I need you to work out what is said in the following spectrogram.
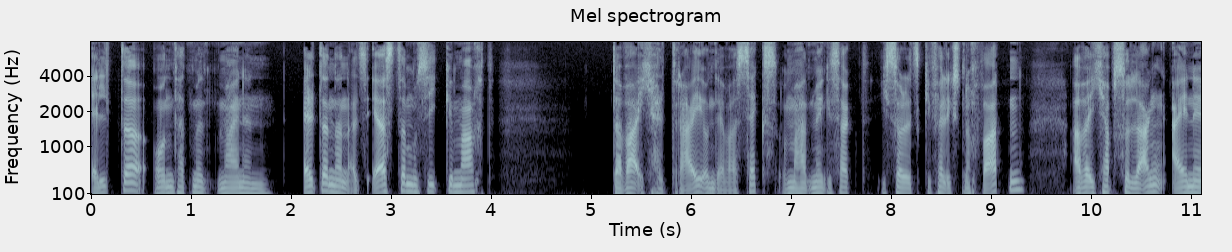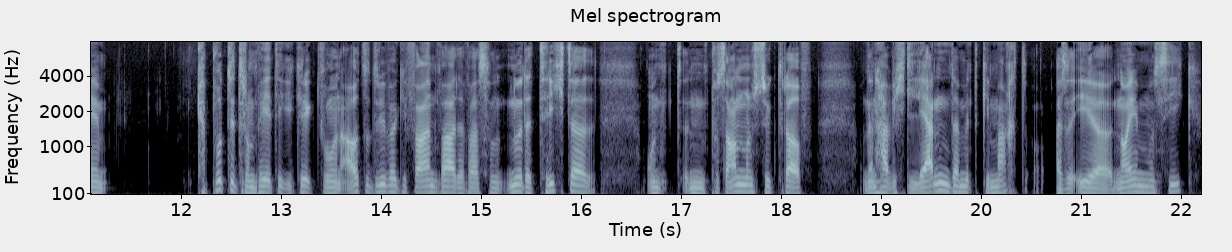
älter und hat mit meinen Eltern dann als erster Musik gemacht. Da war ich halt drei und er war sechs und man hat mir gesagt, ich soll jetzt gefälligst noch warten. Aber ich habe so lange eine kaputte Trompete gekriegt, wo ein Auto drüber gefahren war. Da war so nur der Trichter und ein Posaunenmundstück drauf. Und dann habe ich Lernen damit gemacht, also eher neue Musik.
